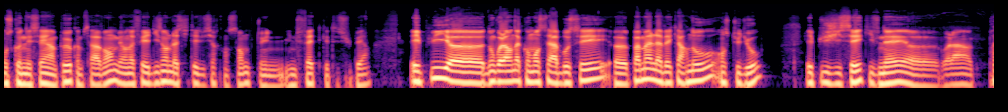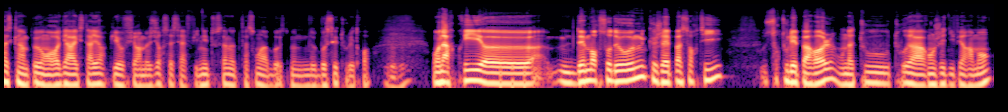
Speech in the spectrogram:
On se connaissait un peu comme ça avant, mais on a fait les 10 ans de la Cité du Cirque ensemble. C'était une, une fête qui était super. Et puis, euh, donc voilà, on a commencé à bosser euh, pas mal avec Arnaud en studio. Et puis JC qui venait, euh, voilà, presque un peu en regard extérieur. Puis au fur et à mesure, ça s'est affiné, tout ça, notre façon à de bosser tous les trois. Mhm. On a repris des morceaux de Own que j'avais pas sortis, surtout les paroles. On a tout, tout réarrangé différemment.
